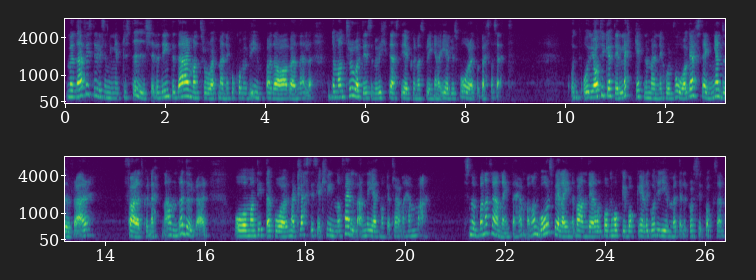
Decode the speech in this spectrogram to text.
Men där finns det liksom ingen prestige. Eller det är inte där man tror att människor kommer bli impade av en. Eller, utan man tror att det som är viktigast är att kunna springa det här elljusspåret på bästa sätt. Och, och jag tycker att det är läckert när människor vågar stänga dörrar för att kunna öppna andra dörrar. Och om man tittar på den här klassiska kvinnofällan, det är att man ska träna hemma snubbarna tränar inte hemma. De går och spelar innebandy eller håller på med hockeybockey eller går till gymmet eller crossfitboxen.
